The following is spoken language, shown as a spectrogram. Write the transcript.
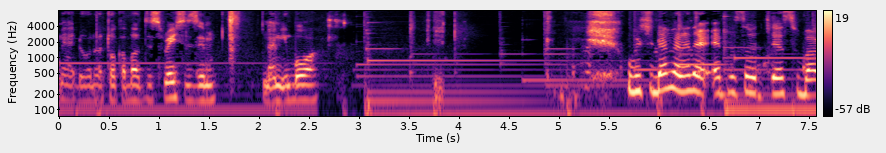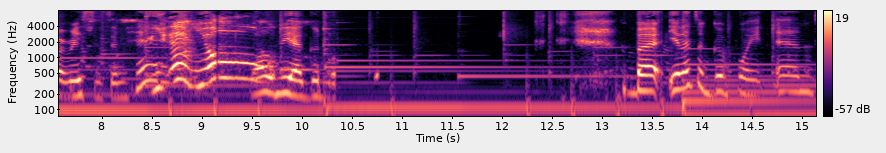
I don't want to talk about this racism. Boy. We should have another episode just about racism. Hey, Yeah, that would be a good one. But yeah, that's a good point. And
